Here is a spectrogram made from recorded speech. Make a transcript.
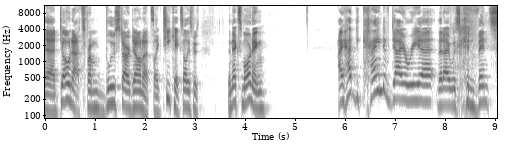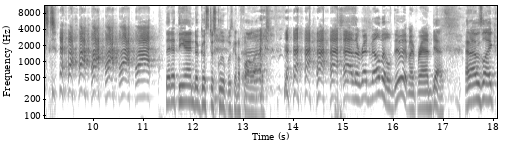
uh, donuts from Blue Star Donuts, like tea cakes, all these foods. The next morning, I had the kind of diarrhea that I was convinced that at the end Augustus Gloop was going to fall out. the red velvet will do it, my friend. Yes. And I was like,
